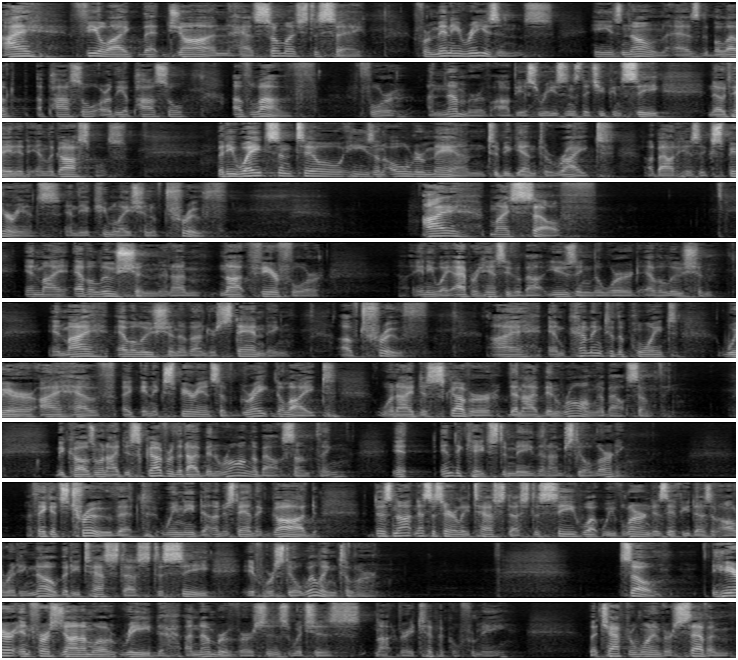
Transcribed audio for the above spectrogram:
I feel like that John has so much to say for many reasons. He is known as the beloved apostle or the apostle of love for a number of obvious reasons that you can see notated in the gospels. But he waits until he's an older man to begin to write about his experience and the accumulation of truth. I myself, in my evolution, and I'm not fearful, uh, anyway, apprehensive about using the word evolution, in my evolution of understanding of truth, I am coming to the point where I have a, an experience of great delight when I discover that I've been wrong about something. Because when I discover that I've been wrong about something, it indicates to me that I'm still learning. I think it's true that we need to understand that God does not necessarily test us to see what we've learned as if he doesn't already know, but he tests us to see if we're still willing to learn. So, here in 1 John, I'm going to read a number of verses, which is not very typical for me. But chapter 1 and verse 7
